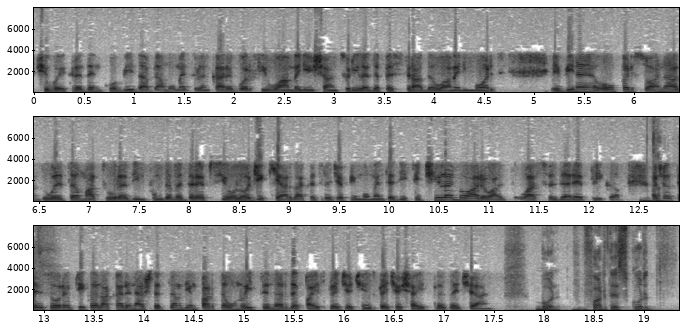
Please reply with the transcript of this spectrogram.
și voi crede în COVID abia în momentul în care vor fi oameni în șanțurile de pe stradă, oameni morți. E bine, o persoană adultă, matură din punct de vedere psihologic, chiar dacă trece prin momente dificile, nu are o, alt, o astfel de replică. Da. Aceasta este o replică la care ne așteptăm din partea unui tânăr de 14, 15, 16 ani. Bun, foarte scurt, uh,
